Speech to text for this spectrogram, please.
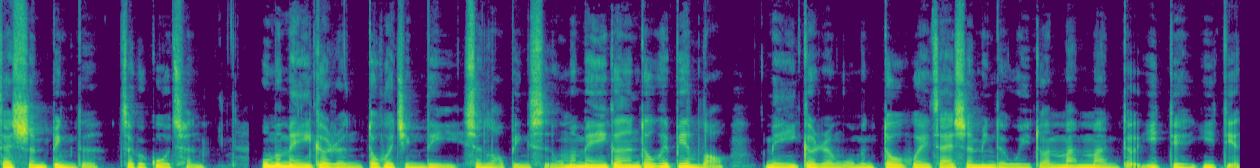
在生病的这个过程。我们每一个人都会经历生老病死，我们每一个人都会变老，每一个人我们都会在生命的尾端，慢慢的一点一点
